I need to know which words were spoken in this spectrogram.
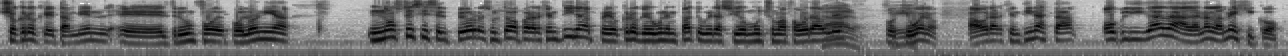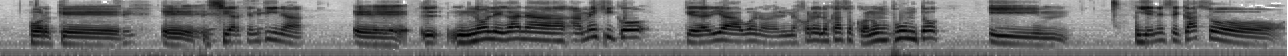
Yo creo que también eh, el triunfo de Polonia no sé si es el peor resultado para Argentina, pero creo que un empate hubiera sido mucho más favorable. Claro, porque sí. bueno, ahora Argentina está obligada a ganar a México. Porque Sí. eh, si Argentina eh, no le gana a México, quedaría, bueno, en el mejor de los casos con un punto. Y, y en ese caso,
